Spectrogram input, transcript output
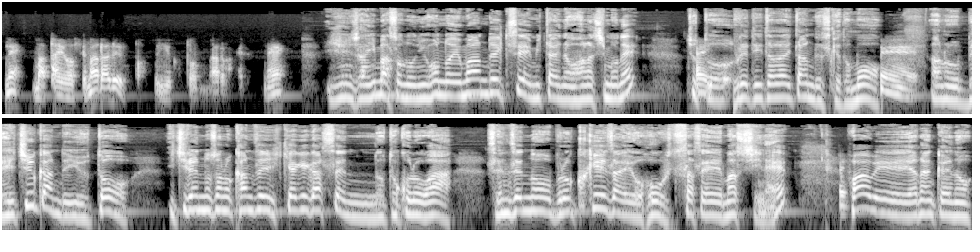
すね、まあ、対応を迫られるということになるわけですね。伊集院さん今その日本の M&A 規制みたいなお話もねちょっと触れていただいたんですけども、はいえー、あの米中間でいうと一連のその関税引き上げ合戦のところは戦前のブロック経済を彷彿させますしね、ファーウェイやなんかへの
